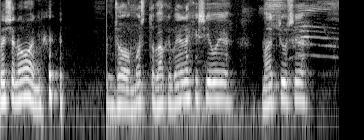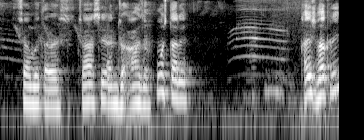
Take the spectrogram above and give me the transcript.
મિશન ઓન જો મસ્ત ભાખરી બનાવી રાખી શિવએ માચ્યું છે. ચા બતાવે. ચા છે અને જો આ જો હું તારે ખાઈશ ભાખરી?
